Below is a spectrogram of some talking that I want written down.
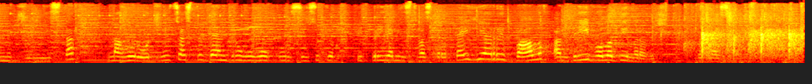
іміджу міста, нагороджується студент другого курсу підприємництва стратегія Рибалов Андрій Володимирович. Будь ласка.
